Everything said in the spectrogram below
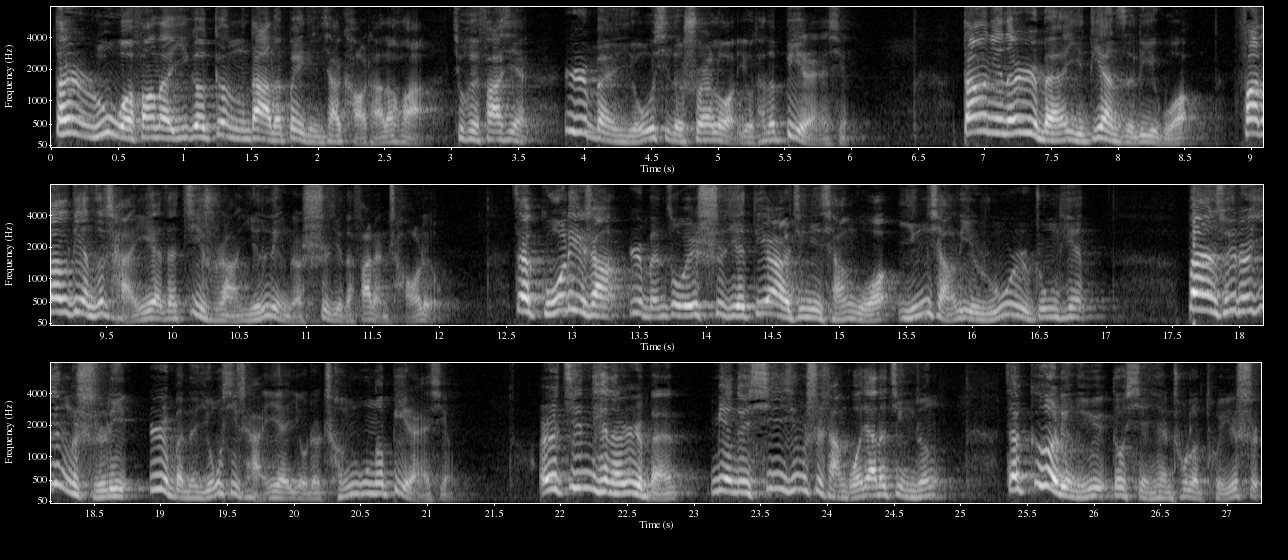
但是如果放在一个更大的背景下考察的话，就会发现日本游戏的衰落有它的必然性。当年的日本以电子立国，发达的电子产业在技术上引领着世界的发展潮流。在国力上，日本作为世界第二经济强国，影响力如日中天。伴随着硬实力，日本的游戏产业有着成功的必然性。而今天的日本，面对新兴市场国家的竞争，在各领域都显现出了颓势。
